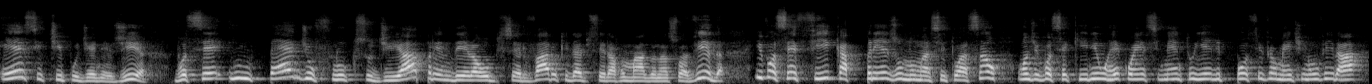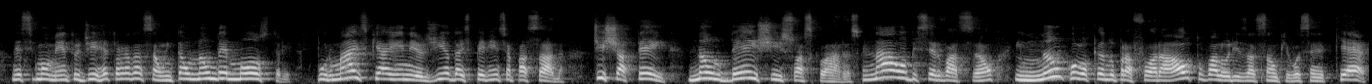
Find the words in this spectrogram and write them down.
esse tipo de energia, você impede o fluxo de aprender a observar o que deve ser arrumado na sua vida e você fica preso numa situação onde você queria um reconhecimento e ele possivelmente não virá nesse momento de retrogradação. Então não demonstre, por mais que a energia da experiência passada te chateie, não deixe isso às claras. Na observação e não colocando para fora a autovalorização que você quer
